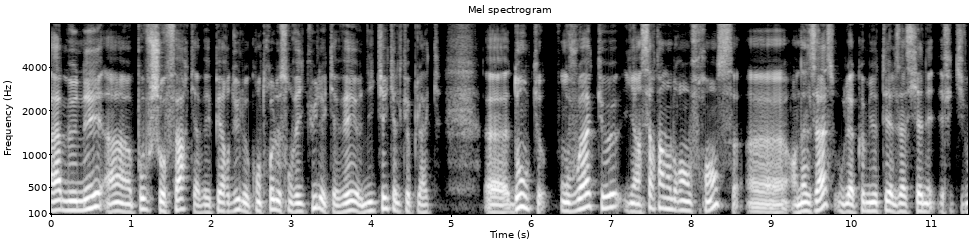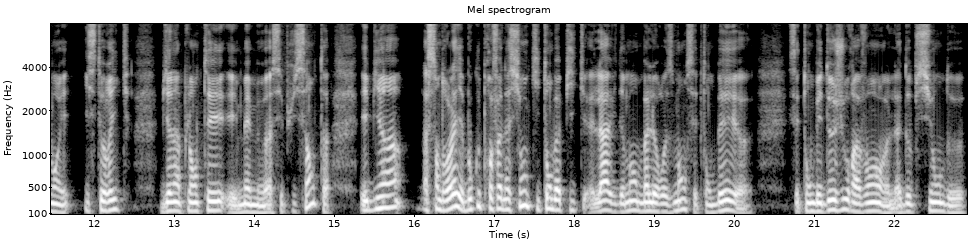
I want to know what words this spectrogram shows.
a mené à un pauvre chauffard qui avait perdu le contrôle de son véhicule et qui avait niqué quelques plaques. Euh, donc, on voit qu'il y a un certain endroit en France, euh, en Alsace, où la communauté alsacienne effectivement est historique, bien implantée et même assez puissante. Eh bien, à cet endroit-là, il y a beaucoup de profanations qui tombent à pic. Là, évidemment, malheureusement, c'est tombé, euh, tombé deux jours avant euh, l'adoption de,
